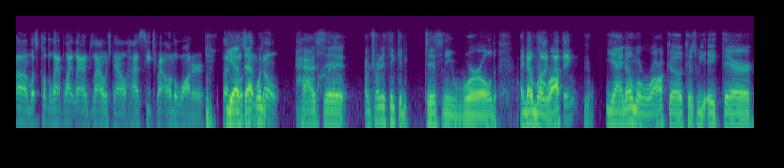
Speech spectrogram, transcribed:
um, what's called the Lamplight Land Lounge now has seats right on the water. But Yeah, most that of them one- don't. has it i'm trying to think in disney world i know morocco. Yeah, I know Morocco because we ate there,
